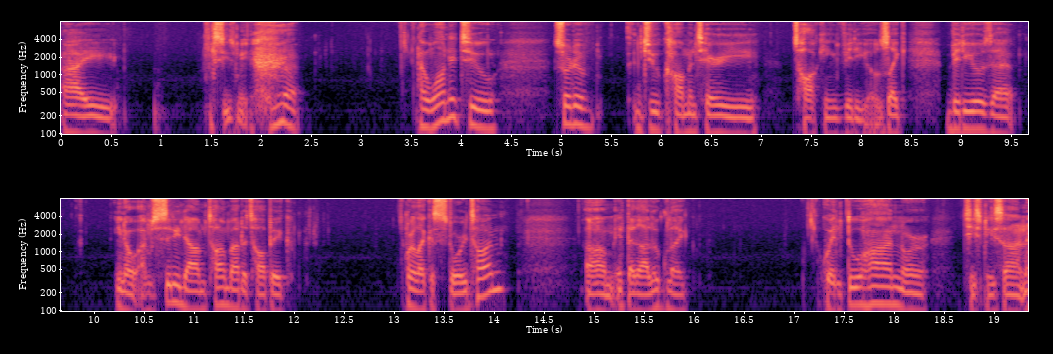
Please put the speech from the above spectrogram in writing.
I excuse me. I wanted to sort of do commentary talking videos, like videos that you know, I'm sitting down, I'm talking about a topic or like a story time. Um, in Tagalog, like kwentuhan or chismisan,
